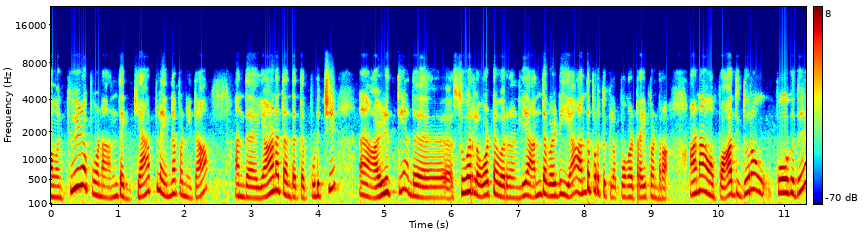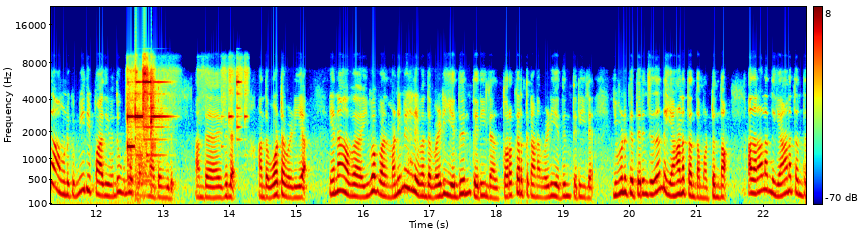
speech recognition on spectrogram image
அவன் கீழே போன அந்த கேப்பில் என்ன பண்ணிட்டான், அந்த யானை தந்தத்தை பிடிச்சி அழுத்தி அந்த சுவரில் ஓட்டை வரும் இல்லையா? அந்த வழியாக அந்த புறத்துக்குள்ளே போக ட்ரை பண்ணுறான் ஆனால் அவன் பாதி தூரம் போகுது. அவனுக்கு மீதி பாதி வந்து உள்ள போக மாட்டேங்குது. அந்த இதுல, அந்த ஓட்டை வழியா. ஏன்னா அவ இவ வ மணிமேகலை வந்த வழி எதுன்னு தெரியல. அது திறக்கிறதுக்கான வழி எதுன்னு தெரியல. இவனுக்கு தெரிஞ்சது அந்த யானை தந்தம் மட்டும்தான் அதனால் அதனால அந்த யானை தந்த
